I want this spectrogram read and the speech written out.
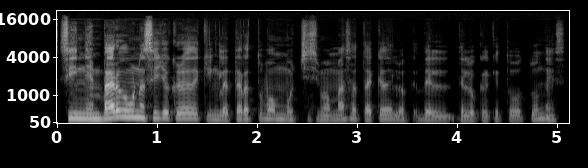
Sin embargo, aún así yo creo de que Inglaterra tuvo muchísimo más ataque de lo, de, lo que el que tuvo Túnez.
